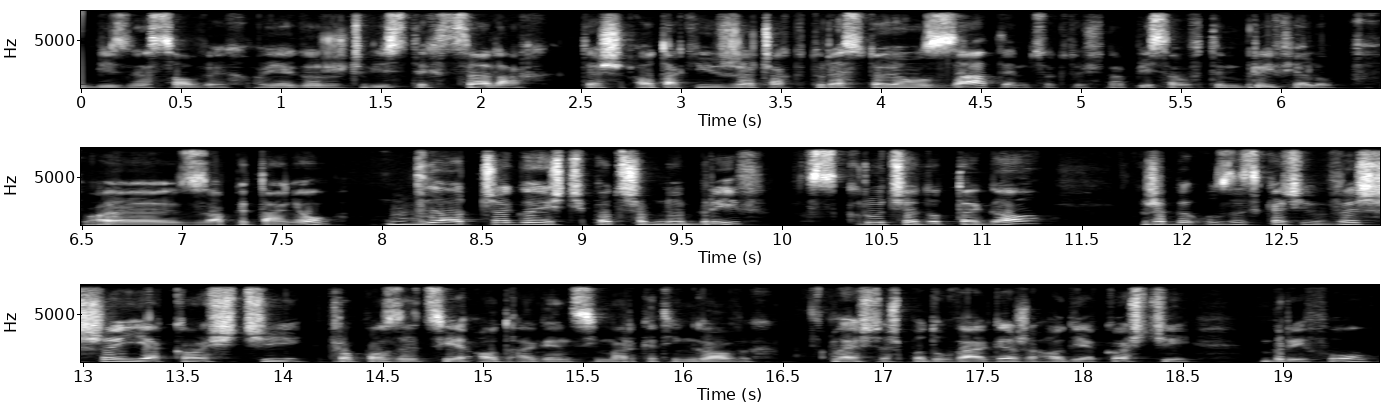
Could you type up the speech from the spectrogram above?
biznesowych, o jego rzeczywistych celach, też o takich rzeczach, które stoją za tym, co ktoś napisał w tym briefie lub e, zapytaniu. Do czego jest Ci potrzebny brief? W skrócie do tego, żeby uzyskać wyższej jakości propozycje od agencji marketingowych. Weź też pod uwagę, że od jakości briefu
